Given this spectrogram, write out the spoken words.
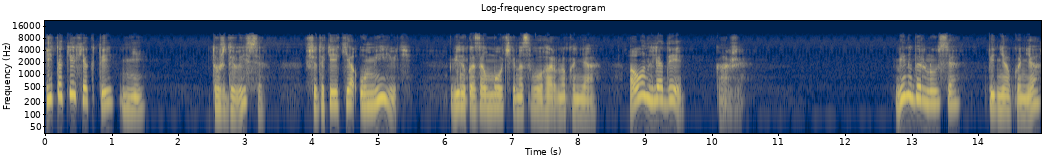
і таких, як ти, ні. Тож дивися що такі, як я, уміють, він указав мовчки на свого гарного коня. А он гляди, каже. Він обернувся, підняв коня,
